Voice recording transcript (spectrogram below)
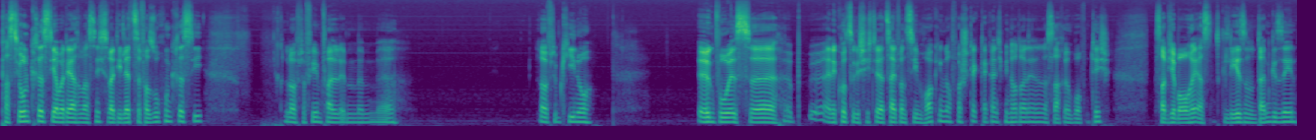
Passion Christi, aber der war es nicht. Das war die letzte Versuchung Christi. Läuft auf jeden Fall im, im äh, läuft im Kino. Irgendwo ist äh, eine kurze Geschichte der Zeit von Stephen Hawking noch versteckt, da kann ich mich noch dran erinnern. Das lag irgendwo auf dem Tisch. Das habe ich aber auch erst gelesen und dann gesehen.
